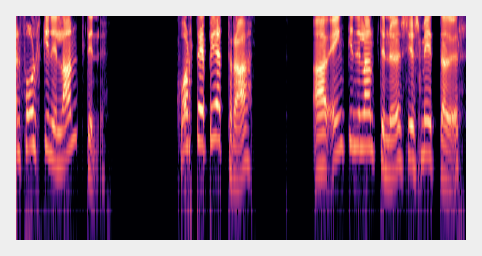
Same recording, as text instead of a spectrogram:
en fólkin í landinu. Hvort er betra að enginn í landinu sé smitaður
